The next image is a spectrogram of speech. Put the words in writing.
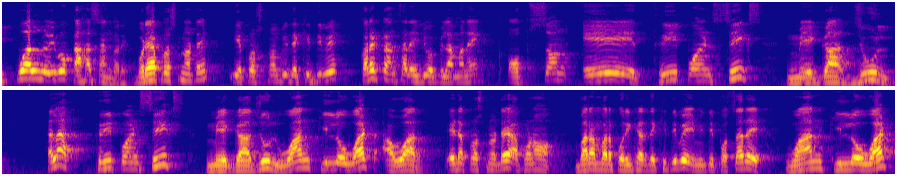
इक्वाल रहा क्या सांगे बढ़िया प्रश्नटे ये प्रश्न भी देखिथे करेक्ट आंसर हो पाने option A three point six megajoule है three point six megajoule one kilowatt hour ଏଇଟା ପ୍ରଶ୍ନଟେ ଆପଣ ବାରମ୍ବାର ପରୀକ୍ଷାରେ ଦେଖିଥିବେ ଏମିତି ପଚାରେ ୱାନ୍ କିଲୋୱାଟ୍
